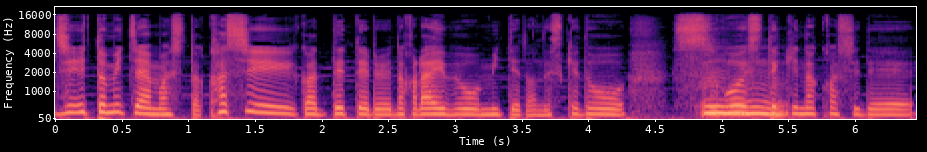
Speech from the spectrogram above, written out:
じーっと見ちゃいました。歌詞が出てるなんかライブを見てたんですけどすごい素敵な歌詞で,、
